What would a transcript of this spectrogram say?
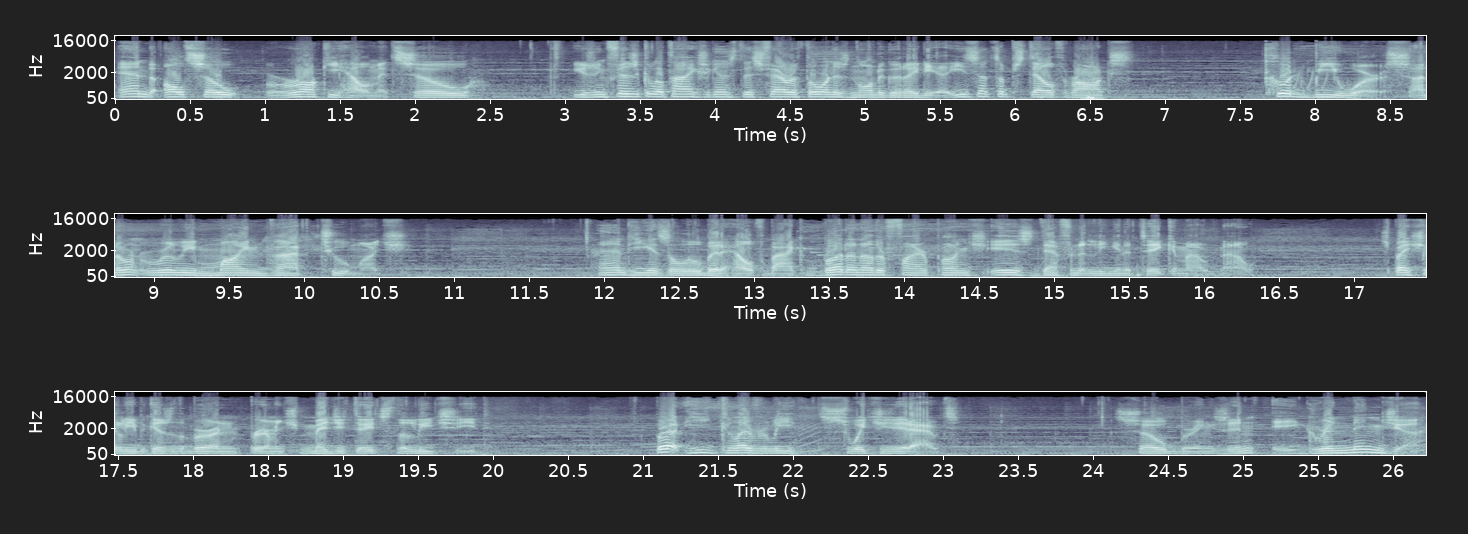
And also Rocky Helmet, so using physical attacks against this Ferrothorn is not a good idea. He sets up Stealth Rocks. Could be worse. I don't really mind that too much. And he gets a little bit of health back, but another Fire Punch is definitely going to take him out now. Especially because the burn pretty much meditates the Leech Seed. But he cleverly switches it out. So brings in a Greninja.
